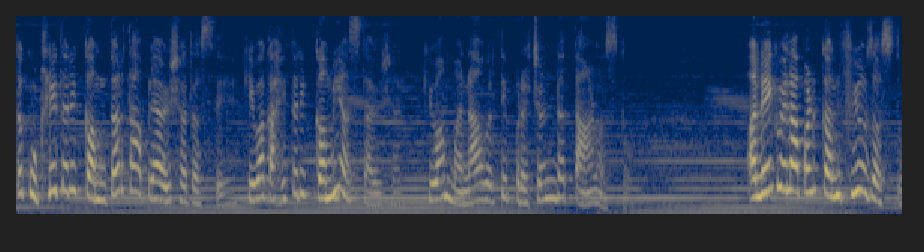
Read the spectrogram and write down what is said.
तर कुठली तरी कमतरता आपल्या आयुष्यात असते किंवा काहीतरी कमी असतं आयुष्यात किंवा मनावरती प्रचंड ताण असतो. अनेक वेळेला आपण कन्फ्यूज असतो.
